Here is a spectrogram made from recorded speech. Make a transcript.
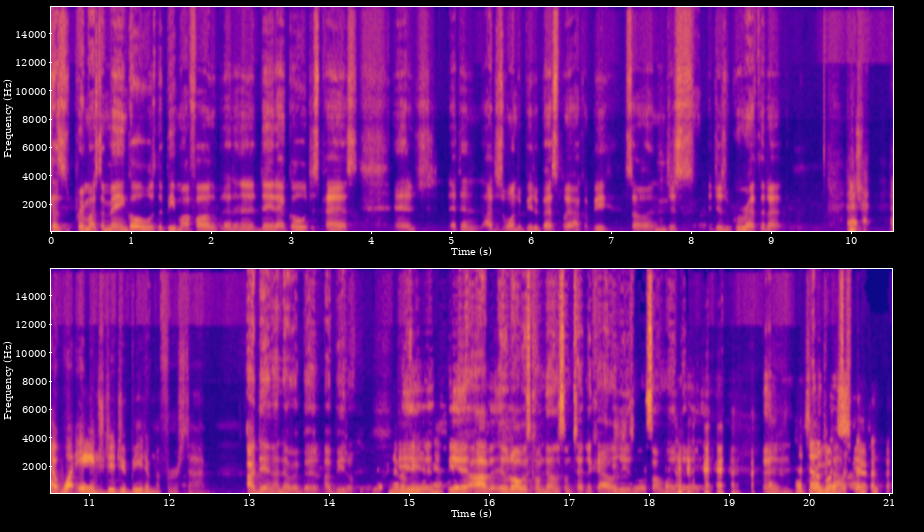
because pretty much the main goal was to beat my father, but at the end of the day that goal just passed, and then I just wanted to be the best player I could be. So and just it just grew after that. At, at what age did you beat him the first time? I didn't. I never bet. I beat him. Never yeah, beat him. Yeah. yeah. I, it would always come down to some technicalities or something like that. And That sounds pretty about right.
